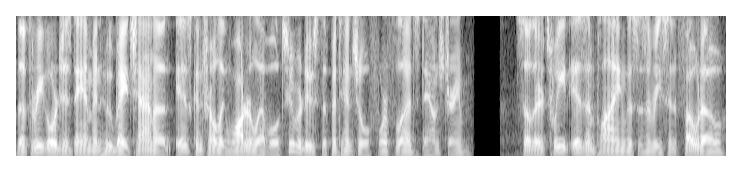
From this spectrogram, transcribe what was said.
The Three Gorges Dam in Hubei, China is controlling water level to reduce the potential for floods downstream. So their tweet is implying this is a recent photo,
